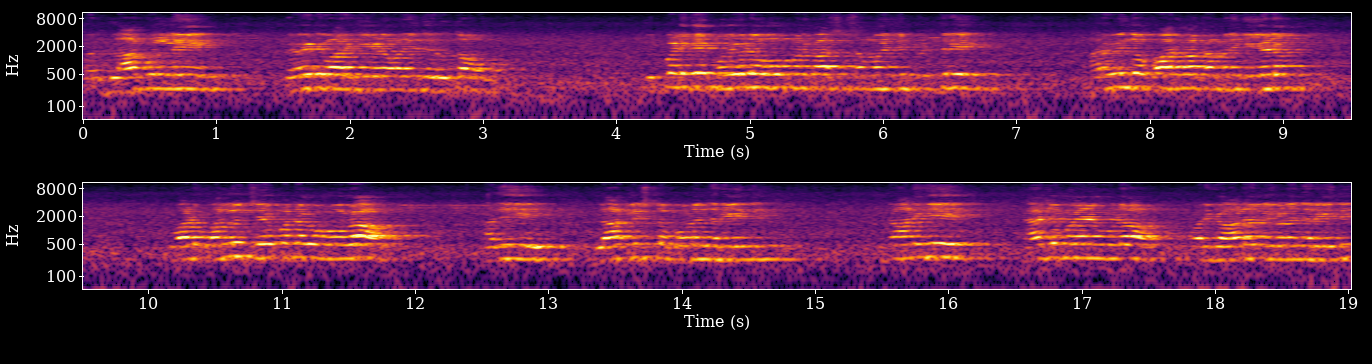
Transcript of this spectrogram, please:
మరి బ్లాకుల్ని ప్రైవేటు వారికి ఇవ్వడం అనేది జరుగుతూ ఉంది. ఇప్పటికే కోయడ ఓపెన్ కాస్ట్ సంబంధించి పిత్రి అరవిందో ఫార్మా కంపెనీకి ఇవ్వడం వాడి పనులు చేపట్టకపోగా అది బ్లాక్ లిస్ట్లో పోవడం జరిగింది. దానికి యాజమాన్యం కూడా వారికి ఆర్డర్లు ఇవ్వడం జరిగింది.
